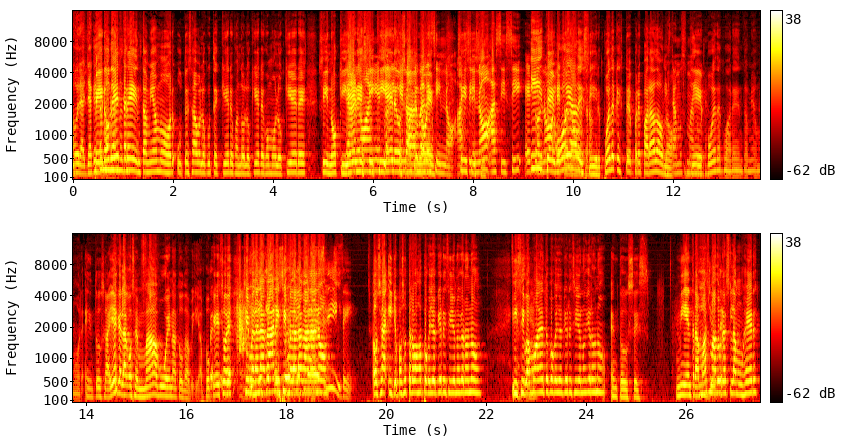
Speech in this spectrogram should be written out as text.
Ahora, ya que Pero de hablando de- 30, mi amor, usted sabe lo que usted quiere, cuando lo quiere, cómo lo quiere, si no quiere, no si quiere, o sea, no te voy a decir no, Sí, así sí, sí. no, así sí, esto y no, te esto voy a otro. decir, puede que esté preparada o no. Estamos maduras. Después de 40, mi amor. Entonces ahí es que la cosa es más buena todavía. Porque eso es, Pe- si me da la gana y si me da la gana, no. Sí. O sea, y yo paso trabajo porque yo quiero y si yo no quiero, no. Y si vamos es. a esto porque yo quiero y si yo no quiero, no. Entonces, mientras Y más madura te- es la mujer,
